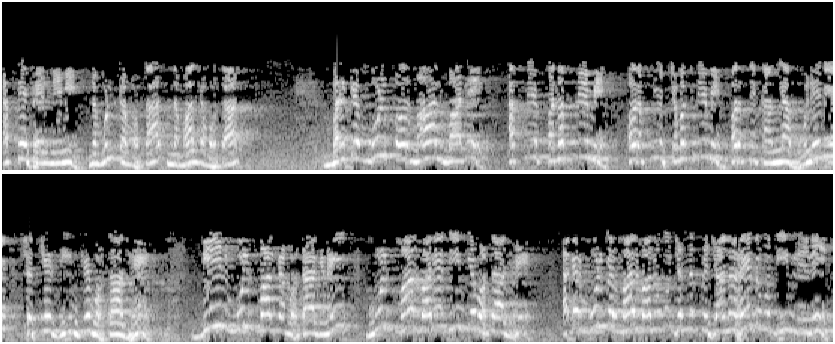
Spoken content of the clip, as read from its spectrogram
اپنے پھیلنے میں نہ ملک کا محتاج، نہ مال کا محتاج۔ بلکہ ملک اور مال والے اپنے پنپنے میں اور اپنے چمکنے میں اور اپنے کامیاب ہونے میں سچے دین کے محتاج ہیں۔ دین ملک مال کا محتاج نہیں، ملک مال والے دین کے محتاج ہیں۔ اگر ملک اور مال والوں کو جنت میں جانا ہے تو وہ دین لے لیں۔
